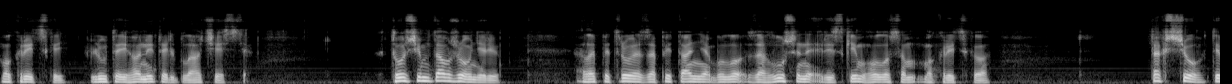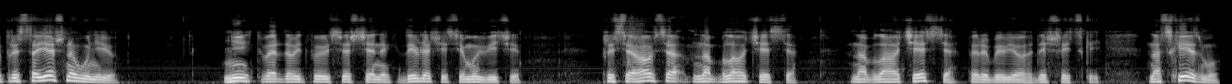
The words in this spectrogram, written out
Мокрицький, лютий гонитель благочестя. Хто ж їм дав жовнірів? Але Петрове запитання було заглушене різким голосом Мокрицького. Так що, ти пристаєш на унію? Ні, твердо відповів священик, дивлячись йому в вічі. Присягався на благочестя. На благочестя, перебив його Дешицький, на схизму,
